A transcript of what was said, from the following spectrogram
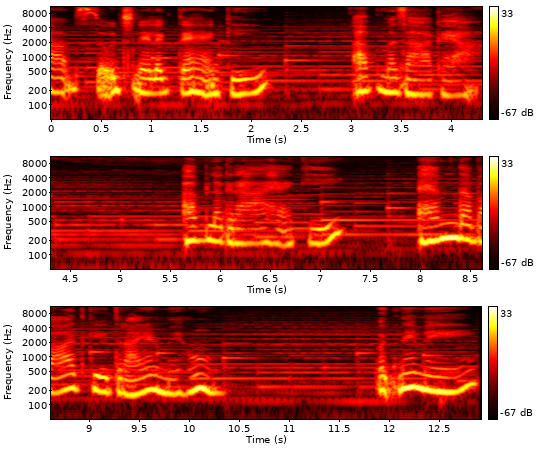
आप सोचने लगते हैं कि अब मज़ा आ गया। अब लग रहा है कि अहमदाबाद की उत्तरायण में हूँ। उतने में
